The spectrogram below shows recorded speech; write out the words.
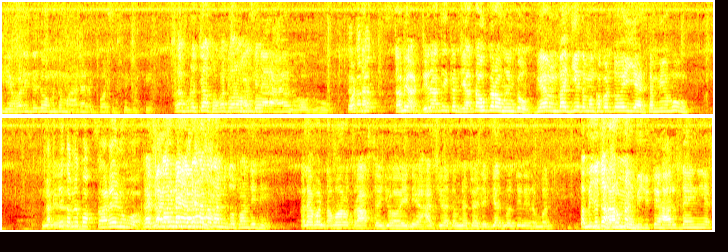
બેહવાની દે તો અમને તો મારા રબ્બર ધોકે ધોકે. અલા બુડો ચા ધોકા ચોરા મને આવ્યો નવો ડોહો તમે અડધી રાતે એક જતા હું કરો હું એમ કહું? ગેમ અંબાજી જીએ તમને ખબર તો હોય યાર તમે હું? નક્કી તમે કોક કરેલું હો કશું કરું નહીં, અમે નતા અમે તો શાંતિથી. અલ્યા પણ તમારો ત્રાસ થઈ ગયો હોય નિહાર સિવાય તમને ચોય જગ્યા જ મળતી નહીં રમવાની. તો બીજું તો સારું નહીં. બીજું તે હારું જ નહીં યાર.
